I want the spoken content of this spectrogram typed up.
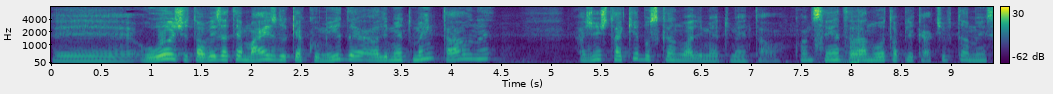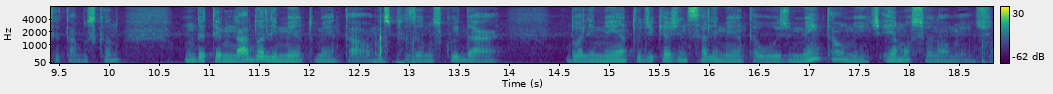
é, hoje, talvez até mais do que a comida, é o alimento mental, né? A gente está aqui buscando o alimento mental. Quando você entra lá no outro aplicativo, também você está buscando um determinado alimento mental. Nós precisamos cuidar do alimento de que a gente se alimenta hoje mentalmente, emocionalmente.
